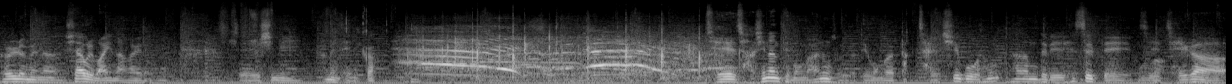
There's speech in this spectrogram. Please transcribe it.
그러려면은 시합을 많이 나가야 되고 이제 열심히 하면 되니까. 제 자신한테 뭔가 하는 소리 같아요. 뭔가 딱 잘 치고 상- 사람들이 했을 때 이제 제가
